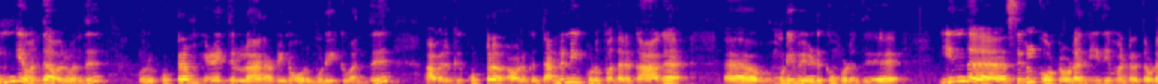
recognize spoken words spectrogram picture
இங்கே வந்து அவர் வந்து ஒரு குற்றம் இழைத்துள்ளார் அப்படின்னு ஒரு முடிவுக்கு வந்து அவருக்கு குற்ற அவருக்கு தண்டனை கொடுப்பதற்காக முடிவு எடுக்கும் பொழுது இந்த சிவில் கோர்ட்டோட நீதிமன்றத்தோட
